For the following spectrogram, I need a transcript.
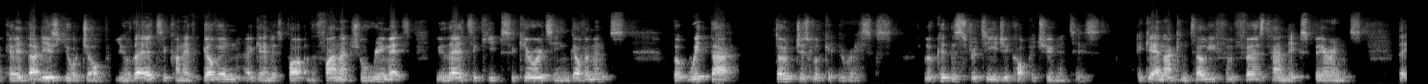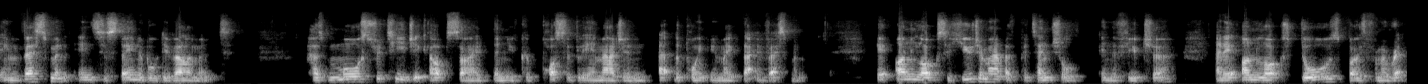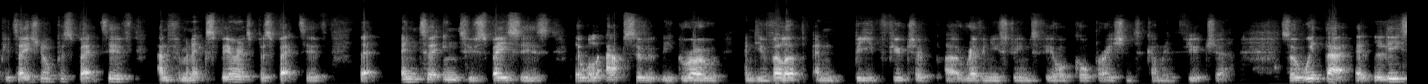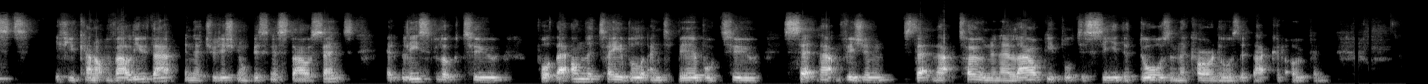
Okay, that is your job. You're there to kind of govern. Again, it's part of the financial remit. You're there to keep security and governance. But with that, don't just look at the risks, look at the strategic opportunities. Again, I can tell you from firsthand experience that investment in sustainable development has more strategic upside than you could possibly imagine at the point you make that investment. It unlocks a huge amount of potential in the future and it unlocks doors both from a reputational perspective and from an experience perspective that enter into spaces that will absolutely grow and develop and be future uh, revenue streams for your corporation to come in the future. So, with that, at least if you cannot value that in the traditional business style sense, at least look to put that on the table and to be able to set that vision, set that tone, and allow people to see the doors and the corridors that that could open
